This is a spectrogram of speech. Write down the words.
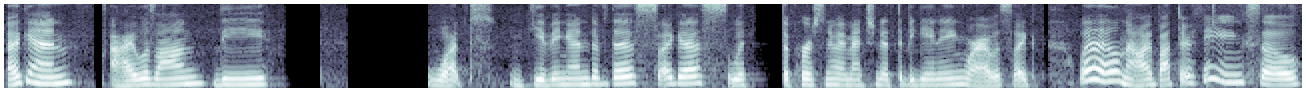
again I was on the what giving end of this, I guess, with the person who I mentioned at the beginning, where I was like, well, now I bought their thing, so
